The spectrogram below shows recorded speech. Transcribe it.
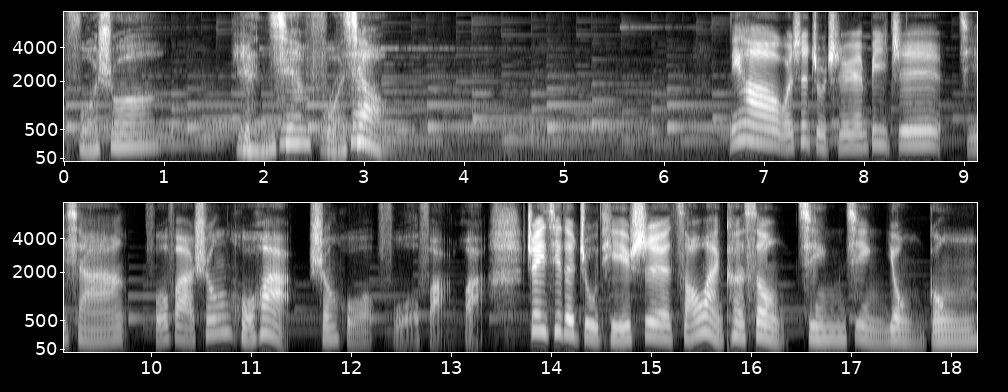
佛说人间佛教。你好，我是主持人碧枝，吉祥佛法生活化。生活佛法化，这一期的主题是早晚课诵，精进用功。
